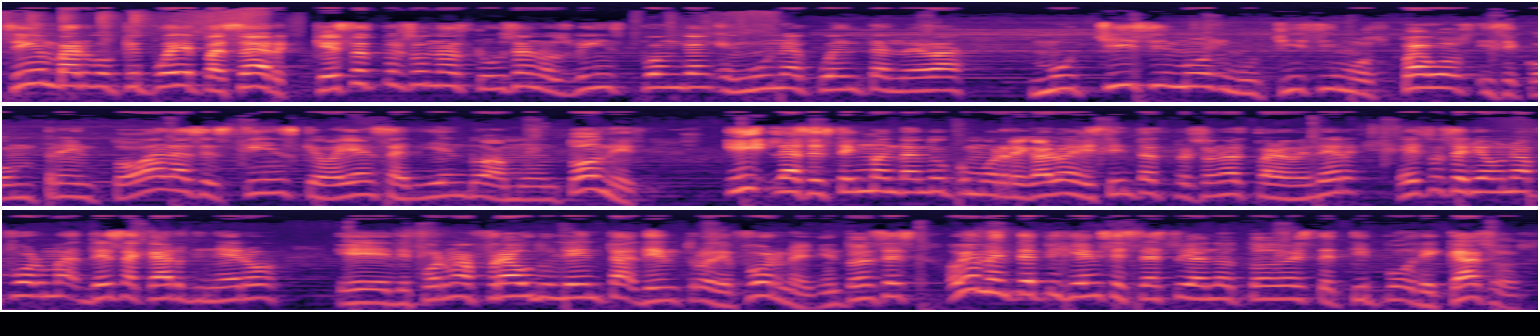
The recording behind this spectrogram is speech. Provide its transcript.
Sin embargo, ¿qué puede pasar? Que estas personas que usan los bins pongan en una cuenta nueva muchísimos, muchísimos pavos y se compren todas las skins que vayan saliendo a montones. Y las estén mandando como regalo a distintas personas para vender. Esto sería una forma de sacar dinero eh, de forma fraudulenta dentro de Fortnite. Entonces, obviamente Epic Games está estudiando todo este tipo de casos.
